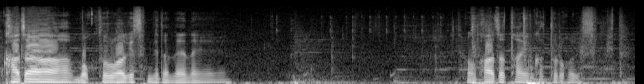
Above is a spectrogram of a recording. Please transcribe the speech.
과자 먹도록 하겠습니다. 네네. 그럼 과자 타임 갖도록 하겠습니다.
